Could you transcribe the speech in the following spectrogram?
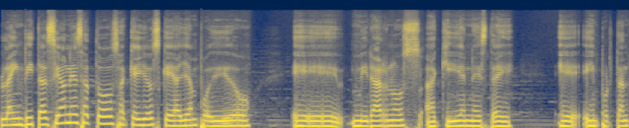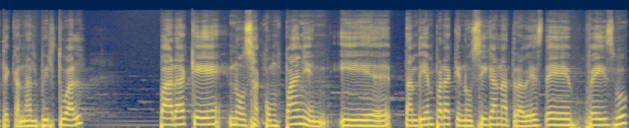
La invitación es a todos aquellos que hayan podido eh, mirarnos aquí en este eh, importante canal virtual para que nos acompañen y eh, también para que nos sigan a través de Facebook,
